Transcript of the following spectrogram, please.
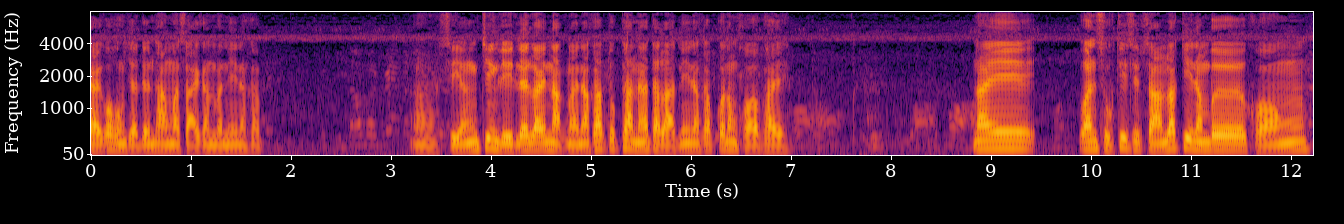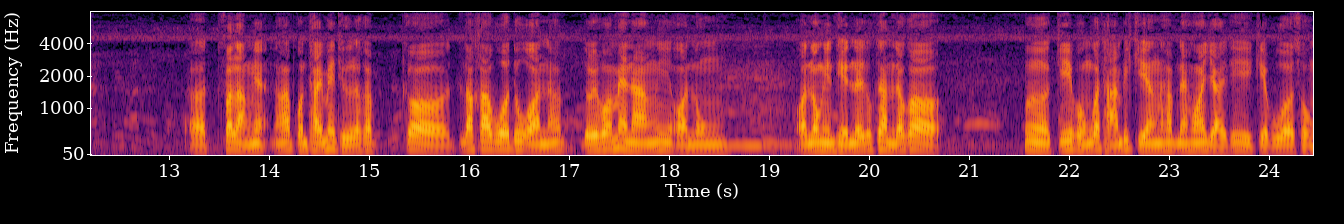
ลๆก็คงจะเดินทางมาสายกันวันนี้นะครับเสียงจิ้งหรีดเลายๆหนักหน่อยนะครับ ทุกท่านนะตลาดนี้นะครับ ก็ต้องขออภัย ในวันศุกร์ที่ 13ลัคกี้นัมเบอร์ของฝรั่งเนี่ยนะครับ คนไทยไม่ถือแล้วครับ ก็ราคาวัวดูอ่อนนะครับ โดยเฉพาะแม่นางนี่อ่อนลงอ่อนลงเห็นเห็นเลยทุกท่าน แล้วก็เมื่อกี้ผมก็ถามพี่เกียงนะครับในห้อยใหญ่ที่เก็บวัวส่ง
